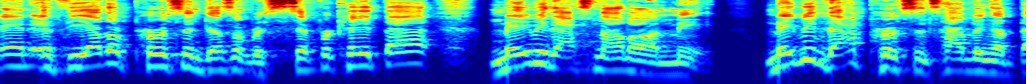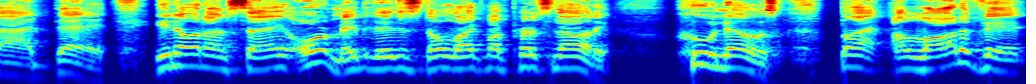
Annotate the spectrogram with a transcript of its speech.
And if the other person doesn't reciprocate that, maybe that's not on me. Maybe that person's having a bad day. You know what I'm saying? Or maybe they just don't like my personality. Who knows? But a lot of it,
